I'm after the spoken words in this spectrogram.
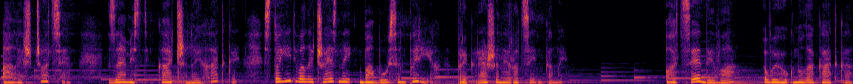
Але що це? Замість каченої хатки стоїть величезний бабусин пиріг, прикрашений роцинками. Оце дива. вигукнула катка.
